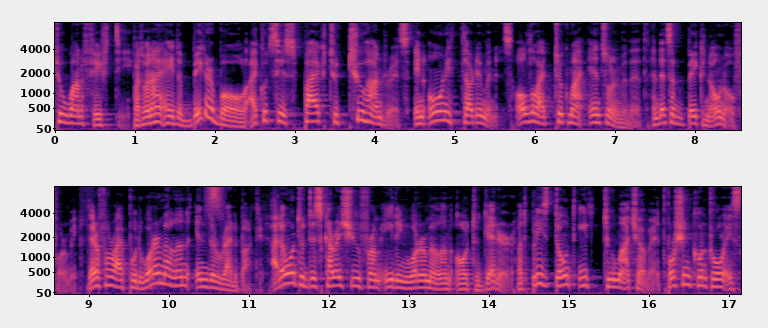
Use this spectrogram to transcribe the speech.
to 150. But when I ate a bigger bowl, I could see a spike to 200s in only 30 minutes, although I took my insulin with it. And that's a big no-no for me. Therefore, I put watermelon in the red bucket. I don't want to discourage you from eating watermelon altogether, but please don't eat too much of it. Portion control is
